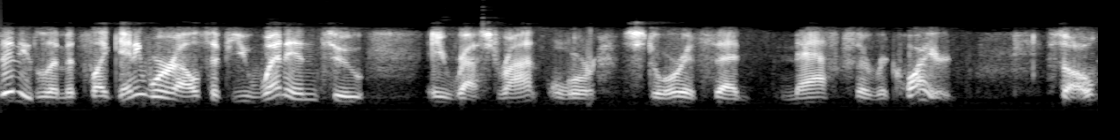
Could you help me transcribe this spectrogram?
city limits, like anywhere else, if you went into a restaurant or store, it said masks are required. So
